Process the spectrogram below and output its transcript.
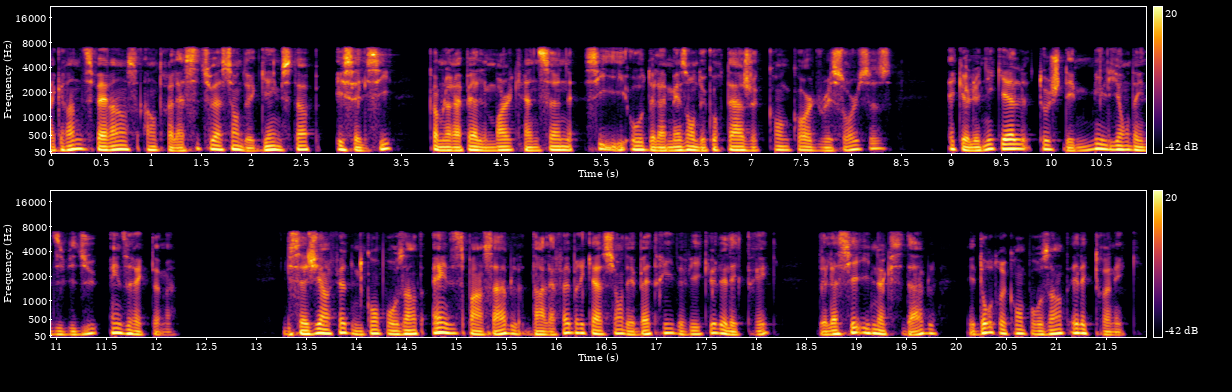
La grande différence entre la situation de GameStop et celle-ci, comme le rappelle Mark Hansen, CEO de la maison de courtage Concord Resources, est que le nickel touche des millions d'individus indirectement. Il s'agit en fait d'une composante indispensable dans la fabrication des batteries de véhicules électriques, de l'acier inoxydable et d'autres composantes électroniques.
